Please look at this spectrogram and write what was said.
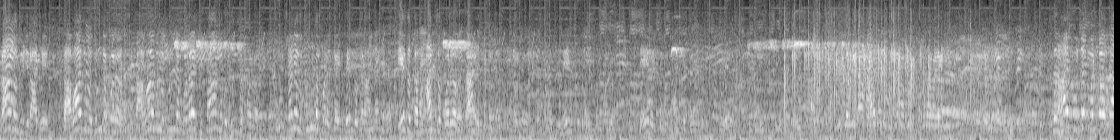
राम दुज राजे दावाद दुंड पर दावाद दुंड पर जितांग दुंड पर भूषण दुंड पर जयसेंद्र कराने एक तम हंस पर दान कविता महाराजांनी तर हाच भूषण म्हटला होता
